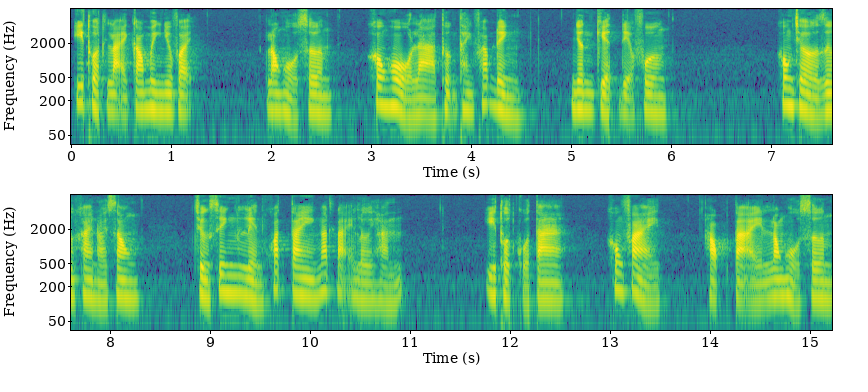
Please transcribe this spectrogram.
Y thuật lại cao minh như vậy. Long Hổ Sơn không hổ là thượng thanh pháp đình, Nhân kiệt địa phương. Không chờ Dương Khai nói xong, Trường sinh liền khoát tay ngắt lại lời hắn. Y thuật của ta Không phải học tại Long Hổ Sơn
